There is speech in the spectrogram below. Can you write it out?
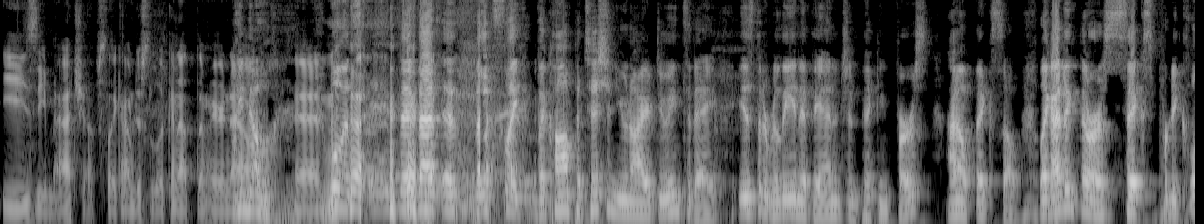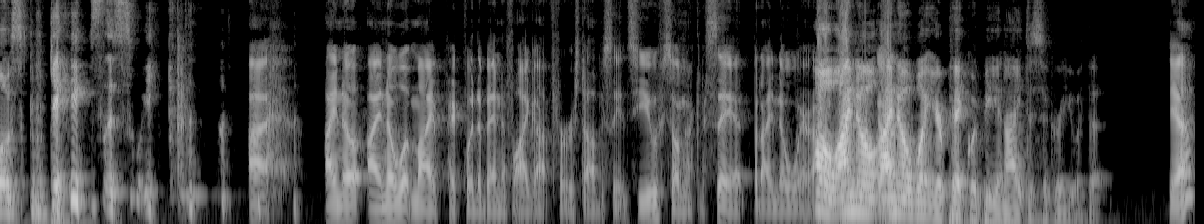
easy matchups. Like I'm just looking at them here now. I know. And well, it's, that, that's like the competition you and I are doing today. Is there really an advantage in picking first? I don't think so. Like I think there are six pretty close games this week. I I know I know what my pick would have been if I got first. Obviously, it's you, so I'm not going to say it, but I know where. Oh, I, I know I know what your pick would be, and I disagree with it. Yeah.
